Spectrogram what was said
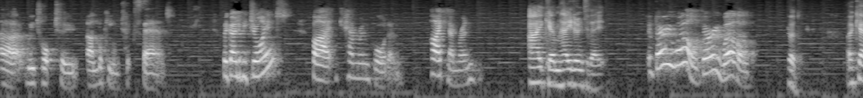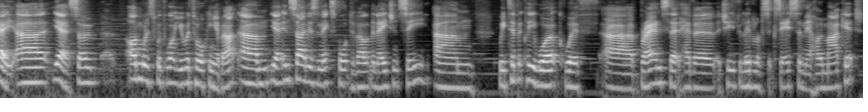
uh, we talk to are looking to expand. We're going to be joined by Cameron Gordon. Hi, Cameron. Hi, Kim. How are you doing today? Very well, very well. Good. Okay. Uh, yeah. So uh, onwards with what you were talking about. Um, yeah, Incite is an export development agency. Um, we typically work with uh, brands that have a, achieved a level of success in their home market.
